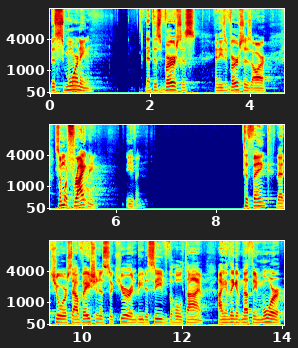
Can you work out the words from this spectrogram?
this morning that this verse is, and these verses are somewhat frightening, even to think that your salvation is secure and be deceived the whole time. I can think of nothing more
